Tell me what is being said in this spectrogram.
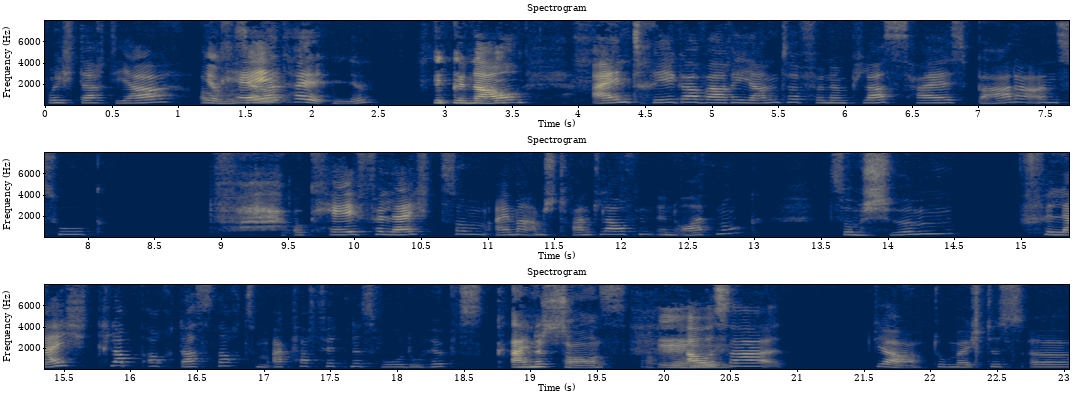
wo ich dachte, ja, okay. Ja, muss ja halt halten, ne? genau. Einträger-Variante für einen Plus heißt Badeanzug. Okay, vielleicht zum einmal am Strand laufen in Ordnung. Zum Schwimmen Vielleicht klappt auch das noch zum Aquafitness, wo du hüpfst. Keine Chance. Okay. Außer, ja, du möchtest äh,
